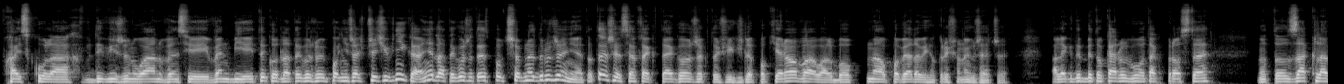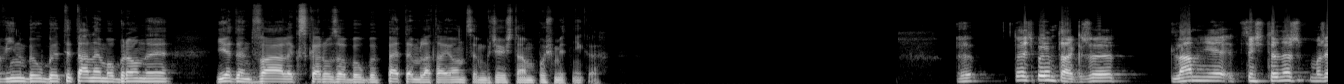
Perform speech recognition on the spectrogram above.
w high schoolach, w Division One, w NCAA, w NBA tylko dlatego, żeby poniczać przeciwnika, a nie dlatego, że to jest potrzebne drużynie. To też jest efekt tego, że ktoś ich źle pokierował albo naopowiadał ich określonych rzeczy. Ale gdyby to, Karol, było tak proste, no to Zaklawin byłby tytanem obrony 1-2 Alex Caruso byłby petem latającym gdzieś tam po śmietnikach. E, to ja ci powiem tak, że dla mnie, w sensie może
